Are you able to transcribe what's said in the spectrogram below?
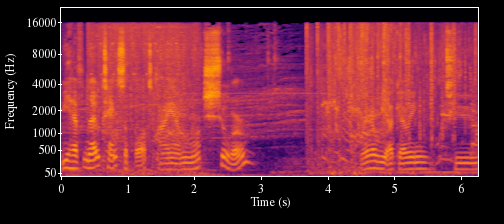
we have no tank support. I am not sure whether we are going to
